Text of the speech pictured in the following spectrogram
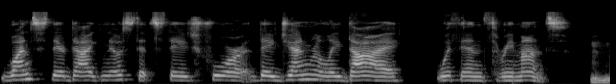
once they're diagnosed at stage four, they generally die within three months. Mm-hmm.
